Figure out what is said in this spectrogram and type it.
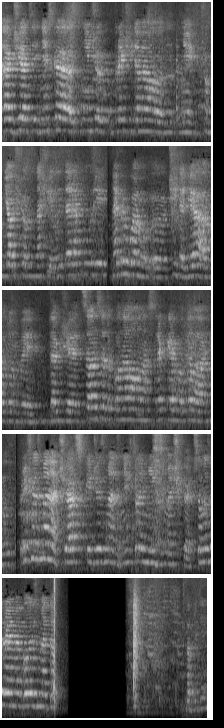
Tak žiaci, dneska niečo prečítame o niečom ďalšom z našej literatúry. Najprv budem uh, čítať ja a potom vy. Takže celé sa to konalo na streche hotela Hill. Prišli sme na čas, keďže sme nechceli nič zmeškať. Samozrejme, boli sme tam... Dobrý deň.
